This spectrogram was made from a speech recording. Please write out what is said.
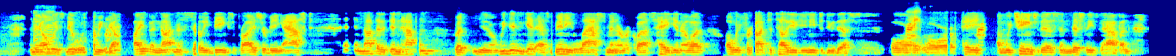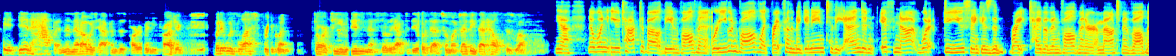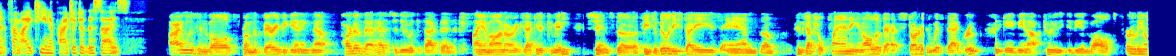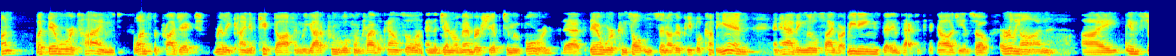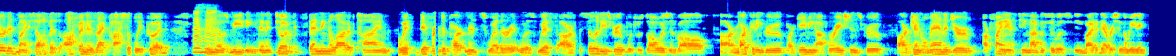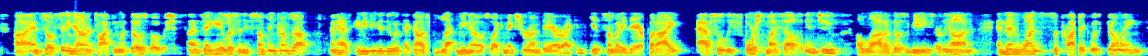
and they mm-hmm. always knew it was coming down the pipe and not necessarily being surprised or being asked. And not that it didn't happen, but you know, we didn't get as many last minute requests. Hey, you know what? Oh, we forgot to tell you you need to do this. Or, right. or hey, um, we changed this and this needs to happen. It did happen, and that always happens as part of any project, but it was less frequent. So our team didn't necessarily have to deal with that so much. I think that helped as well. Yeah. Now, when you talked about the involvement, were you involved like right from the beginning to the end? And if not, what do you think is the right type of involvement or amount of involvement from IT in a project of this size? I was involved from the very beginning. Now, part of that has to do with the fact that I am on our executive committee since the feasibility studies and the conceptual planning and all of that started with that group. It gave me an opportunity to be involved early on. But there were times once the project really kind of kicked off and we got approval from tribal council and, the general membership to move forward, that there were consultants and other people coming in and having little sidebar meetings that impacted technology. And so early on, I inserted myself as often as I possibly could mm-hmm. in those meetings. And it took spending a lot of time with different departments, whether it was with our facilities group, which was always involved, our marketing group, our gaming operations group, our general manager, our finance team obviously was invited to every single meeting. Uh, and so sitting down and talking with those folks and saying, hey, listen, if something comes up, and has anything to do with technology, let me know so I can make sure I'm there or I can get somebody there. But I absolutely forced myself into a lot of those meetings early on and then once the project was going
